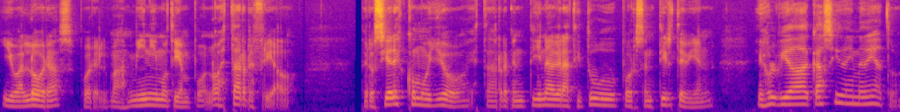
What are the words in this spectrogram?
y valoras, por el más mínimo tiempo, no estar resfriado. Pero si eres como yo, esta repentina gratitud por sentirte bien, es olvidada casi de inmediato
